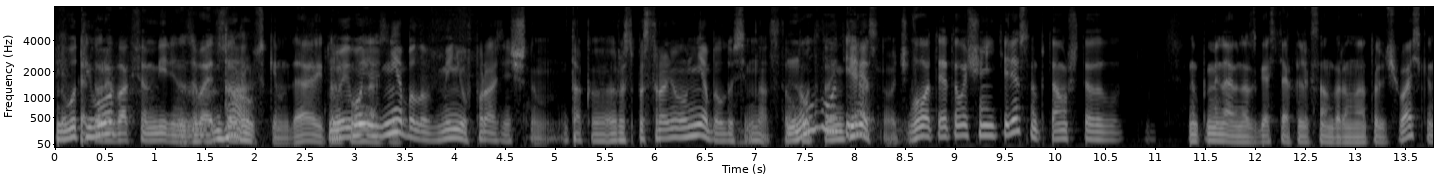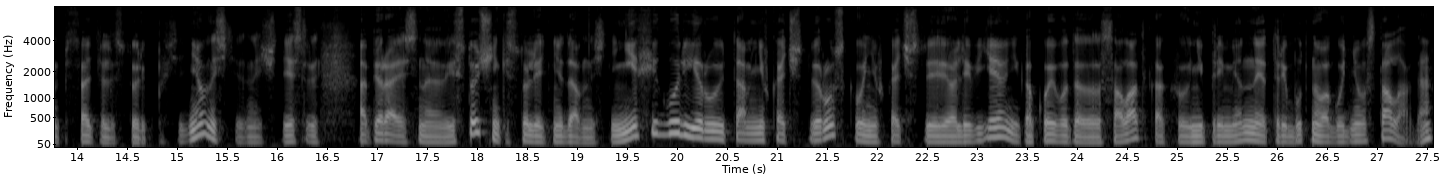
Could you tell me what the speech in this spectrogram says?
ну, вот который его... во всем мире называется да. русским, да, и Но его нас... не было в меню в праздничном, так э, распространен он не был до 17 ну, года. Вот это интересно я... очень. Вот, это очень интересно, потому что Напоминаю, у нас в гостях Александр Анатольевич Васькин, писатель, историк повседневности. Значит, если, опираясь на источники столетней давности, не фигурирует там ни в качестве русского, ни в качестве оливье никакой вот э, салат, как непременный атрибут новогоднего стола. Да?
